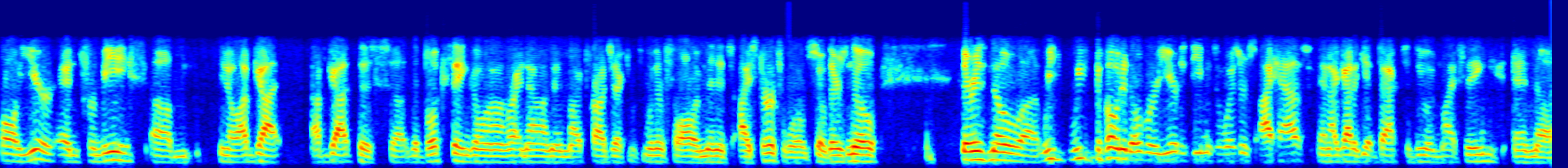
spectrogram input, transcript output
all year. And for me, um, you know, I've got I've got this uh, the book thing going on right now, and then my project with Witherfall, and then it's Iced Earth World. So there's no, there is no. Uh, we we devoted over a year to Demons and Wizards. I have, and I got to get back to doing my thing, and uh,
